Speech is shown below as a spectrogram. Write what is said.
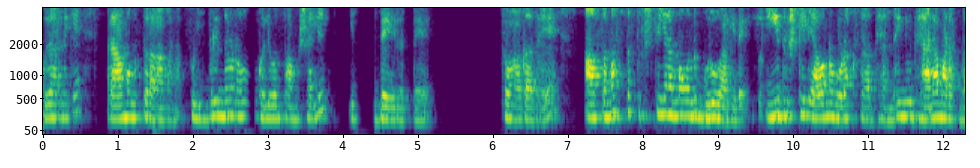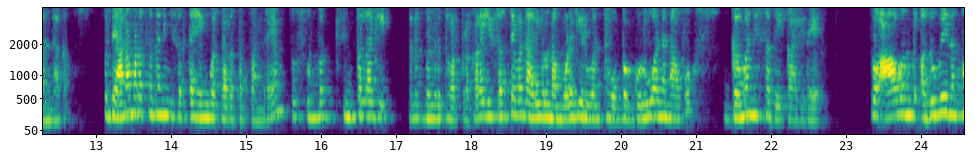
ಉದಾಹರಣೆಗೆ ರಾಮ ಮತ್ತು ರಾವಣ. ಸೊ ಇಬ್ಬರಿಂದನೂ ನಾವು ಕಲಿಯುವಂತ ಅಂಶ ಅಲ್ಲಿ ಇದ್ದೇ ಇರುತ್ತೆ. ಸೊ ಹಾಗಾದ್ರೆ ಆ ಸಮಸ್ತ ಸೃಷ್ಟಿಯ ನಮ್ಮ ಒಂದು ಗುರುವಾಗಿದೆ. ಸೊ ಈ ದೃಷ್ಟಿಯಲ್ಲಿ ಯಾವಾಗ ನಾವು ನೋಡಕ್ ಸಾಧ್ಯ ಅಂದ್ರೆ ನೀವು ಧ್ಯಾನ ಮಾಡಕ್ ಬಂದಾಗ. ಸೊ ಧ್ಯಾನ ಮಾಡಕ್ ಬಂದ ನಿಮ್ಗೆ ಸತ್ಯ ಹೆಂಗ್ ಗೊತ್ತಾಗತ್ತಪ್ಪ ಅಂದ್ರೆ ಸೊ ತುಂಬಾ ಸಿಂಪಲ್ ಆಗಿ ನನಗ್ ಬಂದಿರೋ ಥಾಟ್ ಪ್ರಕಾರ ಈ ಸತ್ಯವನ್ನ ಅರಿಯಲು ನಮ್ಮೊಳಗೆ ಇರುವಂತಹ ಒಬ್ಬ ಗುರುವನ್ನ ನಾವು ಗಮನಿಸಬೇಕಾಗಿದೆ. ಸೊ ಆ ಒಂದು ಅದುವೇ ನಮ್ಮ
